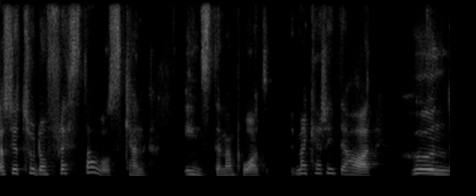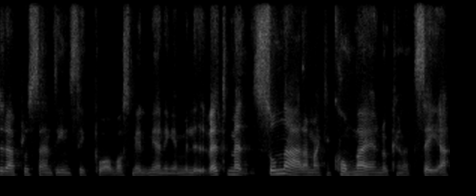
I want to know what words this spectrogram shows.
alltså jag tror de flesta av oss kan instämma på att man kanske inte har 100% insikt på vad som är meningen med livet, men så nära man kan komma är ändå kunnat säga,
